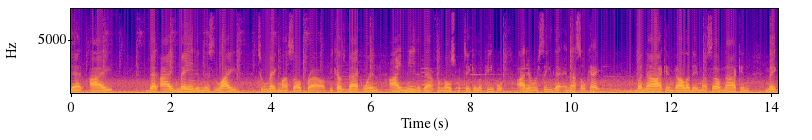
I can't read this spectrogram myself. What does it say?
that I that I've made in this life to make myself proud because back when I needed that from those particular people, I didn't receive that and that's okay. But now I can validate myself. Now I can make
